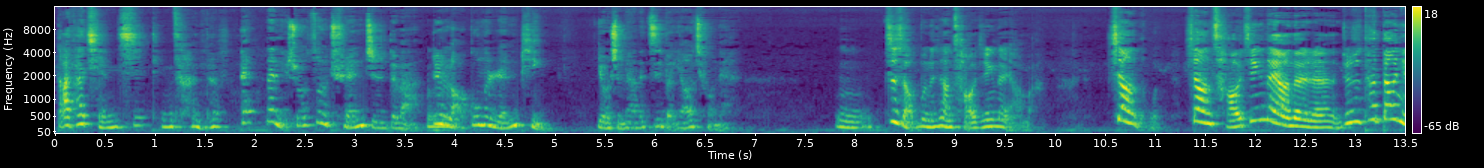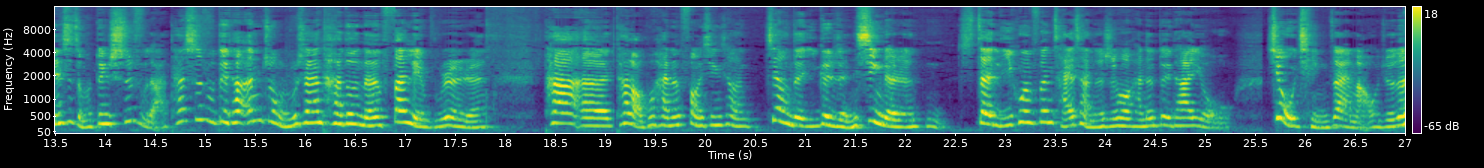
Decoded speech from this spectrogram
打他前妻挺惨的。哎，那你说做全职对吧？对老公的人品有什么样的基本要求呢？嗯，至少不能像曹晶那样吧？像像曹晶那样的人，就是他当年是怎么对师傅的？他师傅对他恩重如山，他都能翻脸不认人。他呃，他老婆还能放心，像这样的一个人性的人，在离婚分财产的时候，还能对他有旧情在嘛？我觉得，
